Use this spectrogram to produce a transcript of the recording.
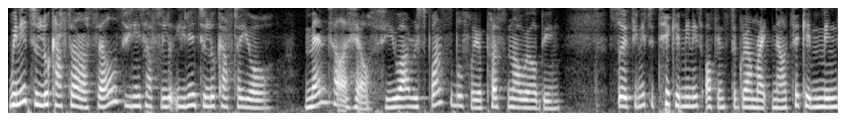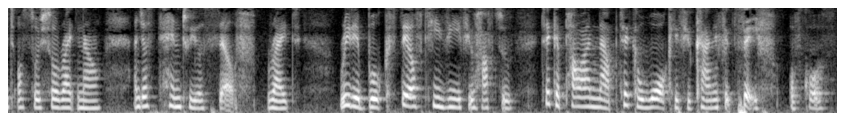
We need to look after ourselves. We need to have to look, you need to look after your mental health. You are responsible for your personal well-being so if you need to take a minute off instagram right now take a minute off social right now and just tend to yourself right? Read a book stay off tv if you have to. Take a power nap take a walk if you can if it's safe of course.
